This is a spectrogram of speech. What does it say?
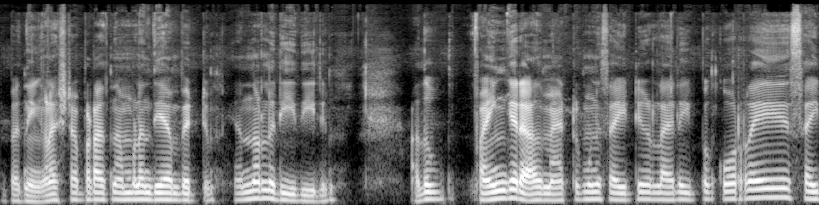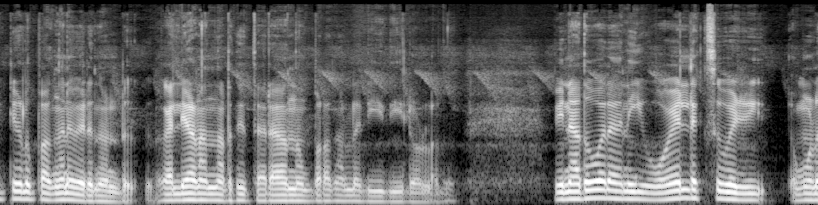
ഇപ്പം നിങ്ങളെ ഇഷ്ടപ്പെടാത്ത നമ്മൾ എന്ത് ചെയ്യാൻ പറ്റും? എന്നുള്ള രീതിയിലും. അത് ഭയങ്കര അത് മാട്രിമോണി സൈറ്റുകളിലായാലും ഇപ്പം കുറേ സൈറ്റുകൾ ഇപ്പം അങ്ങനെ വരുന്നുണ്ട്. കല്യാണം നടത്തി തരാമെന്നും പറഞ്ഞുള്ള രീതിയിലുള്ളത്. പിന്നെ അതുപോലെ തന്നെ ഈ ഒ എൽ എക്സ് വഴി നമ്മൾ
